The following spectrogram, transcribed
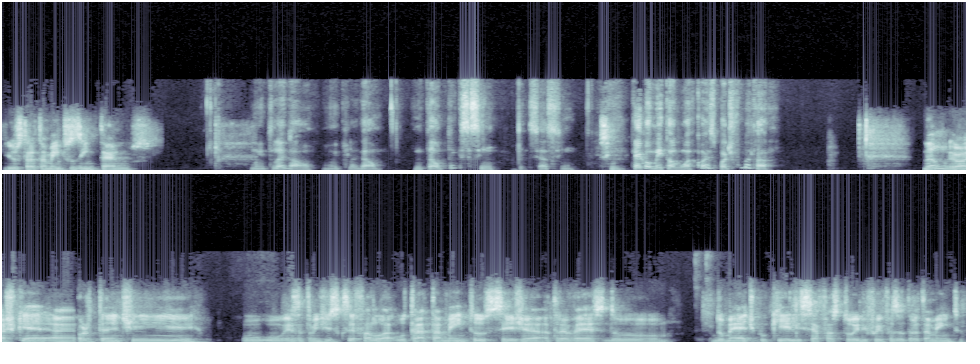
E os tratamentos internos. Muito legal, muito legal. Então tem que ser assim, tem que ser assim. Sim. Quer comentar alguma coisa? Pode comentar. Não, eu acho que é, é importante o, o- exatamente isso que você falou. O tratamento seja através do, do médico, que ele se afastou, ele foi fazer o tratamento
